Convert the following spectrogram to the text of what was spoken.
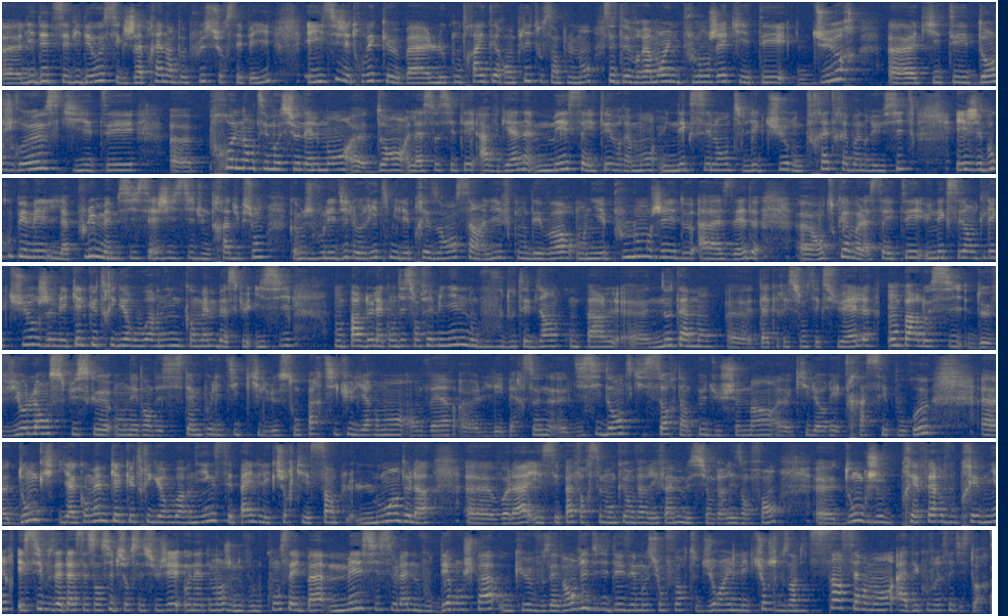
euh, l'idée de ces vidéos, c'est que j'apprenne un peu plus sur ces pays. Et ici, j'ai trouvé que bah, le contrat était rempli tout simplement. C'était vraiment une plongée qui était dure, euh, qui était dangereuse, qui était euh, prenante émotionnellement dans la société afghane, mais ça a été vraiment une excellente lecture, une très très bonne réussite. Et j'ai beaucoup aimé la plume, même s'il s'agit ici d'une traduction. Comme je vous l'ai dit, le rythme il est présent, c'est un livre qu'on dévore, on y est plongé de A à Z. en tout cas voilà, ça a été une excellente lecture. Je mets quelques trigger warnings quand même parce que ici on parle de la condition féminine, donc vous vous doutez bien qu'on parle euh, notamment euh, d'agression sexuelle. On parle aussi de violence, puisqu'on est dans des systèmes politiques qui le sont particulièrement envers euh, les personnes dissidentes qui sortent un peu du chemin qui leur est tracé pour eux. donc il y a quand même quelques trigger warnings, c'est pas une lecture qui est simple, loin de là. voilà, et c'est pas forcément que envers les femmes, mais aussi envers les enfants. donc je préfère vous prévenir. Et si vous êtes assez sensible sur ces sujets, honnêtement, je ne vous le conseille pas mais si cela ne vous dérange pas ou que vous avez envie de vivre des émotions fortes durant une lecture, je vous invite sincèrement à découvrir cette histoire.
